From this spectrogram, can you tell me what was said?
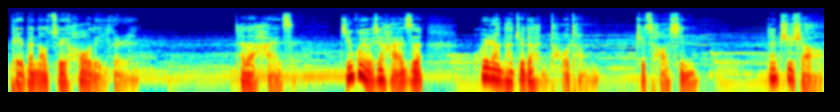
陪伴到最后的一个人，她的孩子。尽管有些孩子会让她觉得很头疼、去操心，但至少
